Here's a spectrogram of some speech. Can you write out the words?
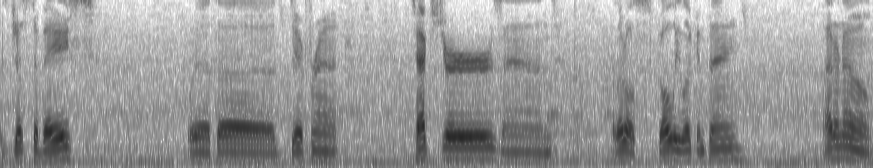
is just a vase with uh, different textures and a little scully looking thing. I don't know.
